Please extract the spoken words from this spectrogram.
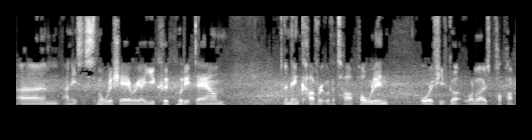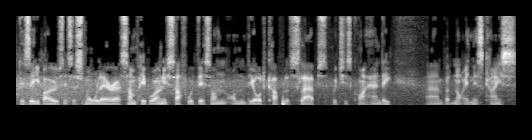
um, and it's a smallish area you could put it down and then cover it with a tarpaulin or if you've got one of those pop-up gazebos and it's a small area. Some people only suffer with this on on the odd couple of slabs which is quite handy um, but not in this case.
